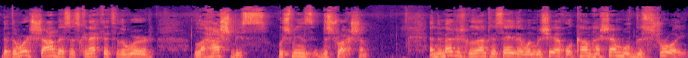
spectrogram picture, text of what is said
that the word Shabbos is connected to the word Lahashbis, which means destruction. And the Medrash goes on to say that when Mashiach will come, Hashem will destroy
